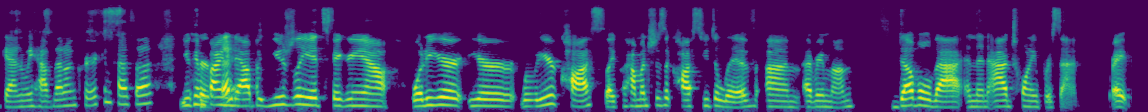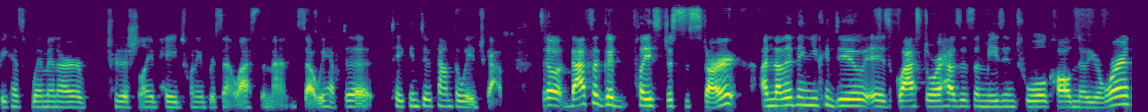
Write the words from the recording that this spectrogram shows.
again, we have that on Career Contessa. You can Perfect. find it out, but usually it's figuring out what are your your what are your costs? Like how much does it cost you to live um, every month? Double that, and then add twenty percent right? Because women are traditionally paid 20% less than men. So we have to take into account the wage gap. So that's a good place just to start. Another thing you can do is Glassdoor has this amazing tool called Know Your Worth.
